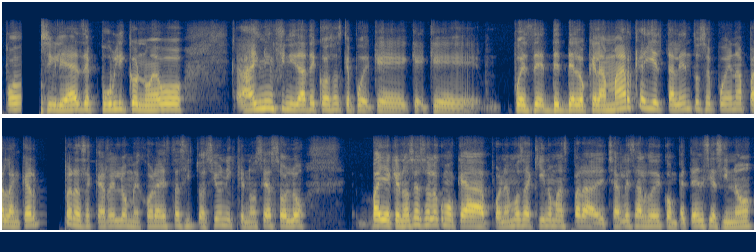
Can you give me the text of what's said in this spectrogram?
posibilidades de público nuevo. Hay una infinidad de cosas que, que, que, pues de, de, lo que la marca y el talento se pueden apalancar para sacarle lo mejor a esta situación y que no sea solo, vaya, que no sea solo como que ah, ponemos aquí nomás para echarles algo de competencia, sino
